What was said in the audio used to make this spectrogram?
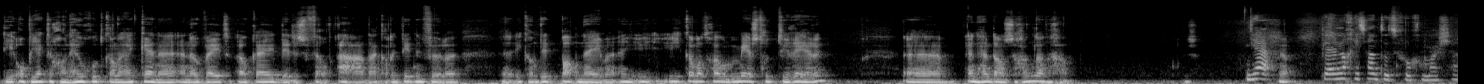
die objecten gewoon heel goed kan herkennen en ook weet, oké, dit is veld A, daar kan ik dit invullen. ik kan dit pad nemen. En je, je kan het gewoon meer structureren en hem dan zijn gang laten gaan. Dus, ja. ja. Heb jij er nog iets aan toe te voegen, Marcel?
